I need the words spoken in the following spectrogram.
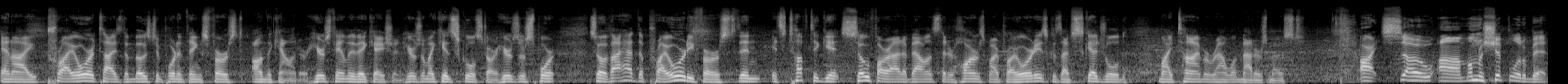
And I prioritize the most important things first on the calendar. Here's family vacation. Here's when my kids' school start. Here's their sport. So if I have the priority first, then it's tough to get so far out of balance that it harms my priorities because I've scheduled my time around what matters most. All right, so um, I'm going to shift a little bit.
